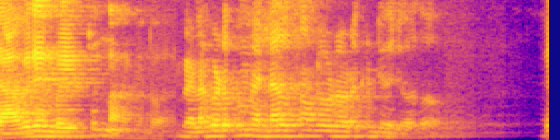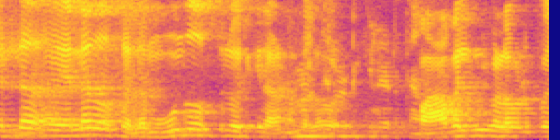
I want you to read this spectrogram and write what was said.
രാവിലെയും വൈകിട്ടും നനക്കേണ്ടതാണ് വിളവെടുപ്പും എല്ലാ ദിവസവും നമ്മൾ ഇവിടെ എടുക്കേണ്ടി വരുമോ അതോ? എല്ലാ എല്ലാ ദിവസവും അല്ല മൂന്ന് ദിവസത്തിൽ ഒരിക്കലാണ് പാവലിന് വിളവെടുപ്പ്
